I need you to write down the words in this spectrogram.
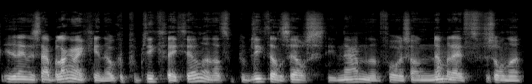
iedereen is daar belangrijk in, ook het publiek, weet je wel. En dat het publiek dan zelfs die naam dan voor zo'n nummer heeft verzonnen.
